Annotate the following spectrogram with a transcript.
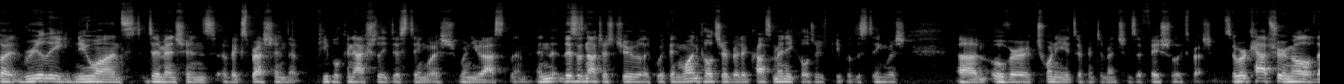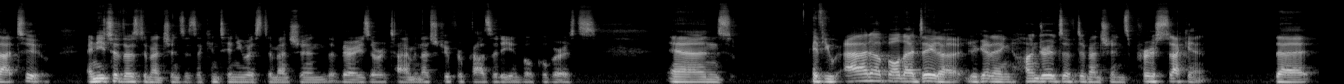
but really nuanced dimensions of expression that people can actually distinguish when you ask them. And this is not just true like within one culture, but across many cultures, people distinguish um, over 28 different dimensions of facial expression. So we're capturing all of that too. And each of those dimensions is a continuous dimension that varies over time. And that's true for prosody and vocal bursts. And if you add up all that data, you're getting hundreds of dimensions per second that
